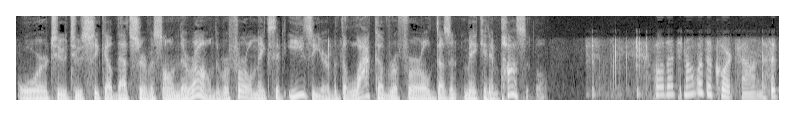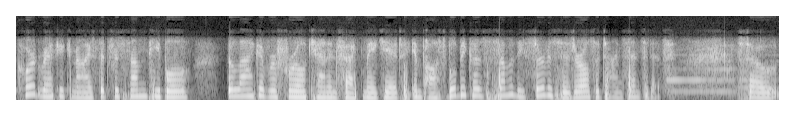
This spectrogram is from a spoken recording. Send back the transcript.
or to to seek out that service on their own. The referral makes it easier, but the lack of referral doesn't make it impossible. Well, that's not what the court found. The court recognized that for some people, the lack of referral can in fact make it impossible because some of these services are also time sensitive. So,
